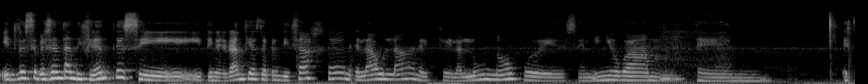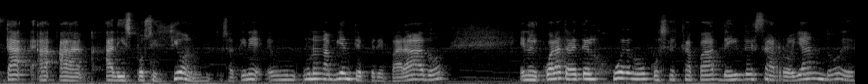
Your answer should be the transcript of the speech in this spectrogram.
Y entonces se presentan diferentes itinerancias de aprendizaje en el aula, en el que el alumno, pues el niño va, eh, está a, a, disposición, o sea, tiene un, un ambiente preparado en el cual a través del juego pues es capaz de ir desarrollando eh,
